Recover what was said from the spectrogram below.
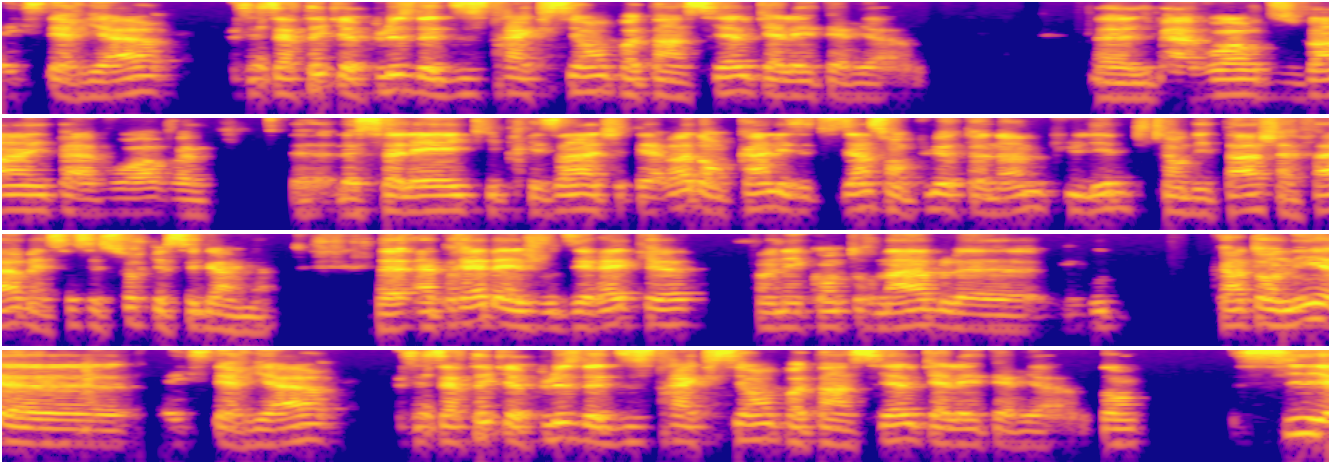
extérieur, c'est certain qu'il y a plus de distractions potentielles qu'à l'intérieur. Euh, il peut y avoir du vent, il peut y avoir euh, euh, le soleil qui est présent, etc. Donc, quand les étudiants sont plus autonomes, plus libres, et qui ont des tâches à faire, bien ça, c'est sûr que c'est gagnant. après, bien, je vous dirais qu'un incontournable, quand on est extérieur, c'est certain qu'il y a plus de distractions potentielles qu'à l'intérieur. Donc, si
